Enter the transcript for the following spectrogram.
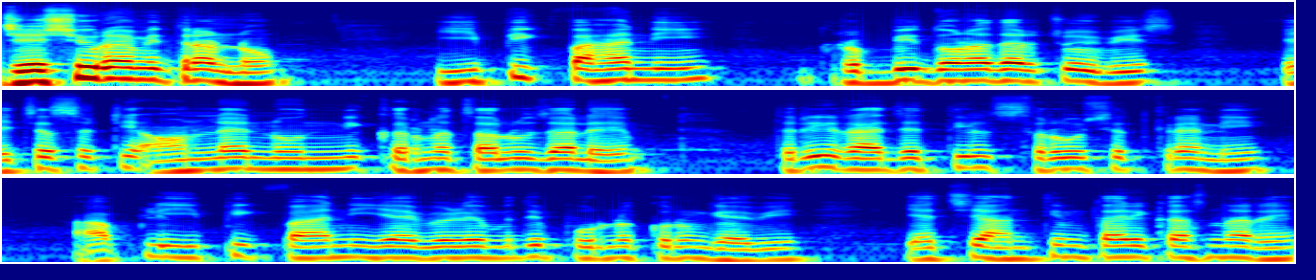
जय शिवराय मित्रांनो ई पीक पाहणी रब्बी दोन हजार चोवीस याच्यासाठी ऑनलाईन नोंदणी करणं चालू झालं आहे तरी राज्यातील सर्व शेतकऱ्यांनी आपली ई पीक पाहणी या वेळेमध्ये पूर्ण करून घ्यावी. याची अंतिम तारीख असणार आहे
